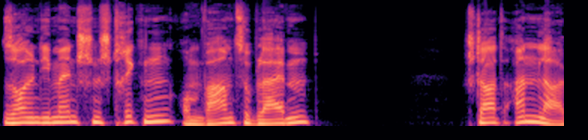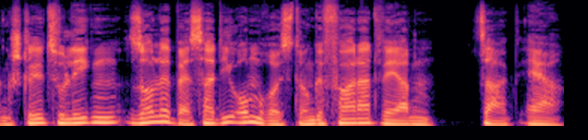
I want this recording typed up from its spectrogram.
Sollen die Menschen stricken, um warm zu bleiben? Statt Anlagen stillzulegen, solle besser die Umrüstung gefördert werden, sagt er.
